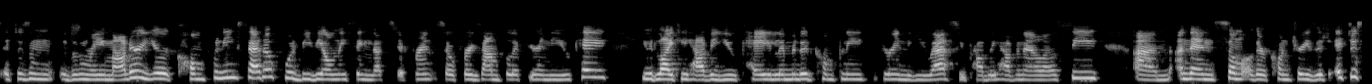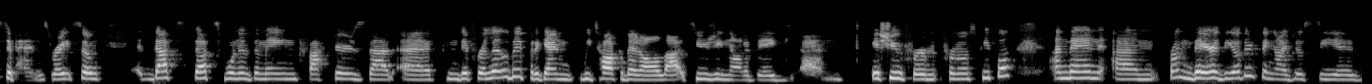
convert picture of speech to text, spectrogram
It doesn't it doesn't really matter. Your company setup would be the only thing that's different. So for example, if you're in the UK, you'd likely have a UK limited company. If you're in the US, you probably have an LLC. Um, and then some other countries, it, it just depends, right? So that's that's one of the main factors that uh, can differ a little bit. But again, we talk about all that. It's usually not a big um, issue for for most people. And then um, from there, the other thing I just see is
